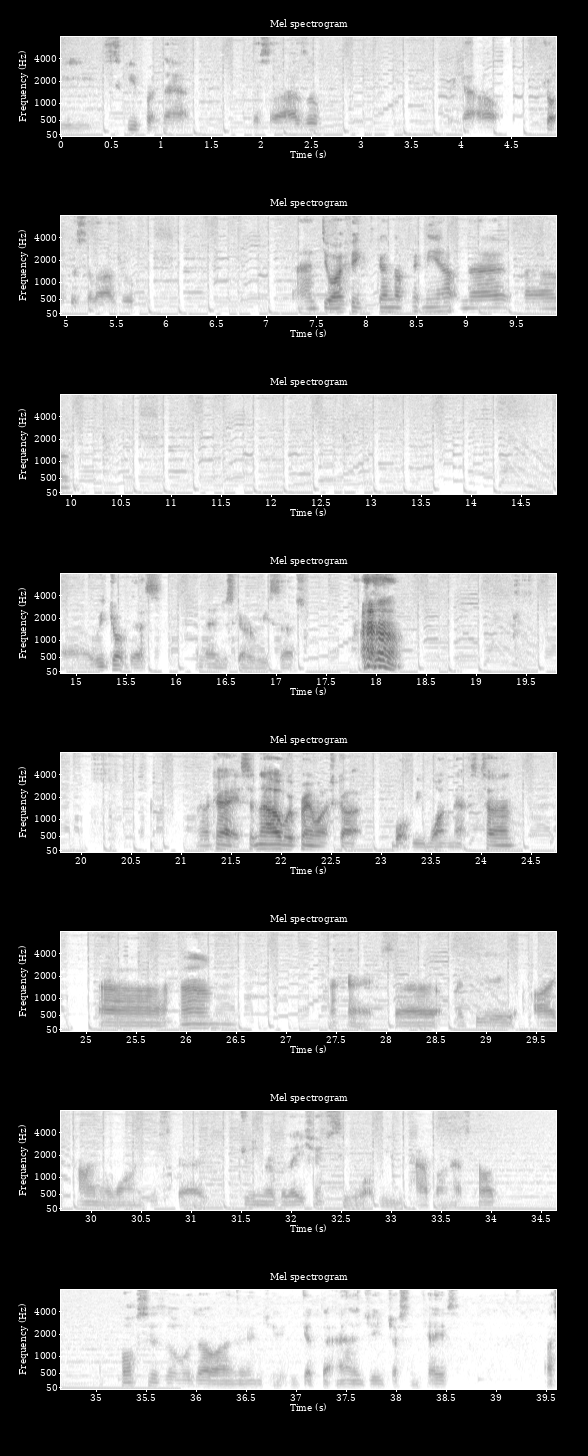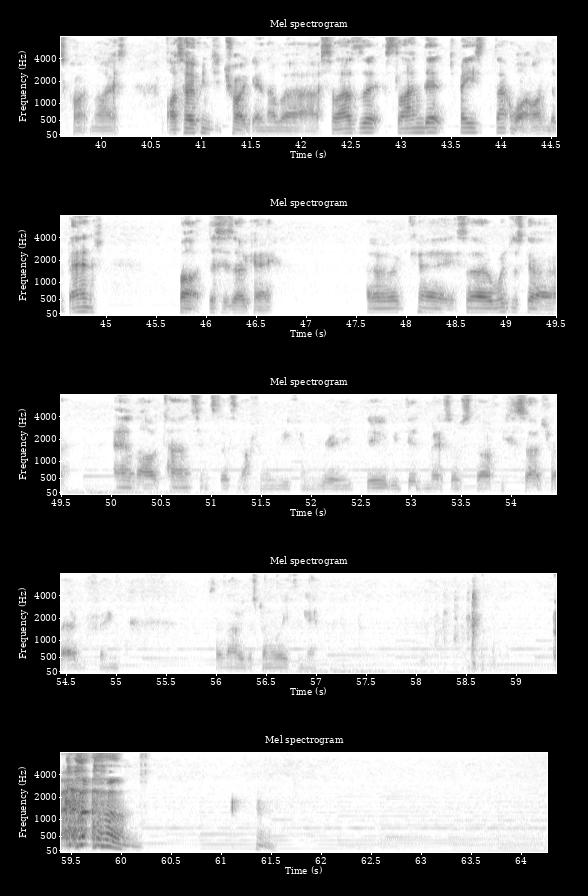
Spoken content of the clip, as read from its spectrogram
We scoop on that, the Salazzle, bring that out, drop the Salazzle. And do I think it's going to knock me out? No. Um, uh, we drop this and then just go research. okay, so now we've pretty much got what we want next turn. Uh, um, Okay, so ideally I kind of want to just go Dream Revelation, see what we have on that card. Bosses always are energy. We get the energy just in case. That's quite nice. I was hoping to try get another uh, Slandit face that one on the bench, but this is okay. Okay, so we're just gonna end our turn since there's nothing we can really do. We did most of stuff, we searched for everything, so now we're just gonna waiting game. Hmm.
